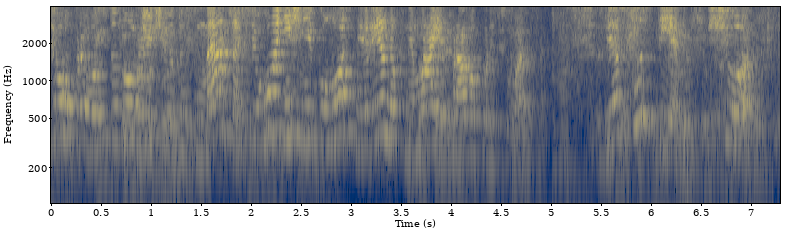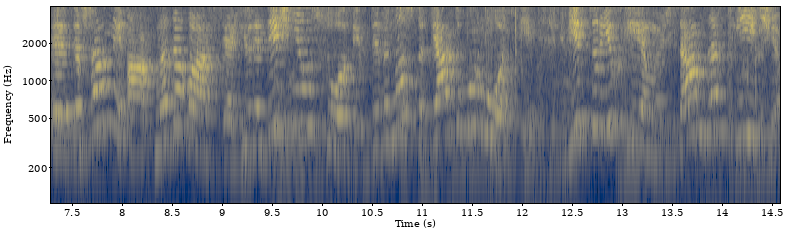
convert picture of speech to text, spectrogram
цього правоустановлюючого документа сьогоднішній колгоспний ринок не має права користуватися. В зв'язку з тим, що е, державний акт надавався юридичній особі в 95-му році, Віктор Євхимович сам засвідчив,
